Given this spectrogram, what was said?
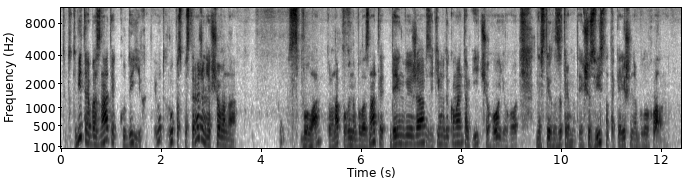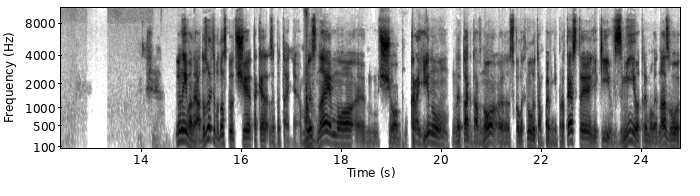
Тобто тобі треба знати, куди їхати. І от група спостережень, якщо вона була, то вона повинна була знати, де він виїжджав, з якими документами і чого його не встигли затримати. Якщо, звісно, таке рішення було ухвалено. Пане Іване, а дозвольте, будь ласка, ще таке запитання. Ми знаємо, ем, що Україну не так давно е, сколихнули там певні протести, які в змі отримали назву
